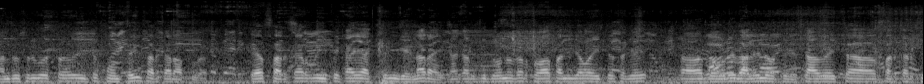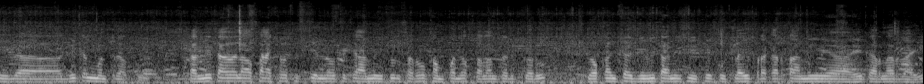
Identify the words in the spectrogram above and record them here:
आणि दुसरी गोष्ट इथे कोणतंही सरकार असलं त्या सरकारने इथे काही ॲक्शन घेणार आहे का? कारण की दोन हजार सोळा साली जेव्हा इथे सगळे दौरे झालेले होते त्यावेळेच्या सरकारतील जे काही मंत्री असतील त्यांनी त्यावेळेला असं आश्वासित केलं होतं की आम्ही इथून सर्व कंपन्या स्थलांतरित करू. लोकांच्या जीवितहानीशी इथे कुठल्याही प्रकारचं आम्ही हे करणार नाही.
